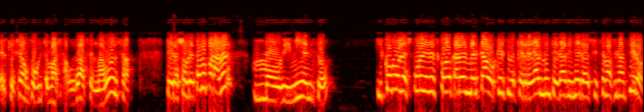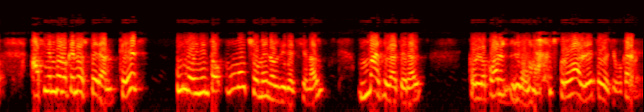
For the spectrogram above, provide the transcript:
el que sea un poquito más audaz en la bolsa, pero sobre todo para ver movimiento. ¿Y cómo les puede descolocar el mercado? ¿Qué es lo que realmente da dinero al sistema financiero? Haciendo lo que no esperan, que es un movimiento mucho menos direccional, más lateral, con lo cual lo más probable, puedo equivocarme,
